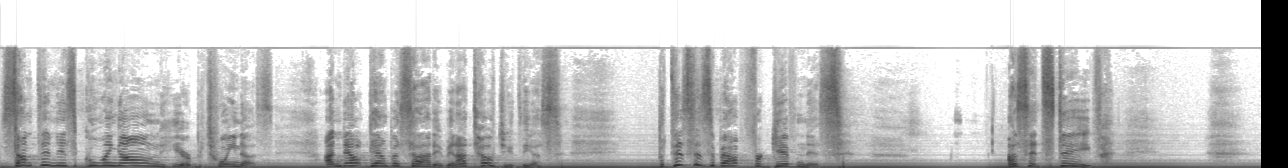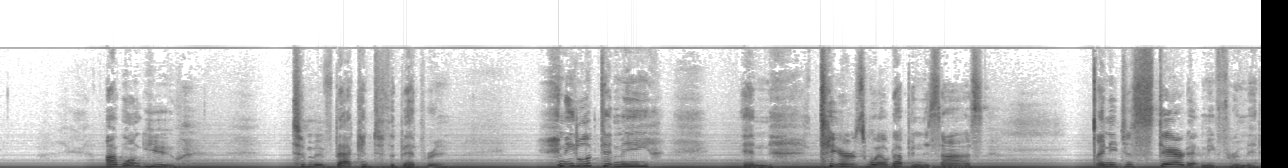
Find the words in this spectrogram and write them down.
Something is going on here between us. I knelt down beside him and I told you this, but this is about forgiveness. I said, Steve, I want you to move back into the bedroom. And he looked at me, and tears welled up in his eyes. And he just stared at me for a minute.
